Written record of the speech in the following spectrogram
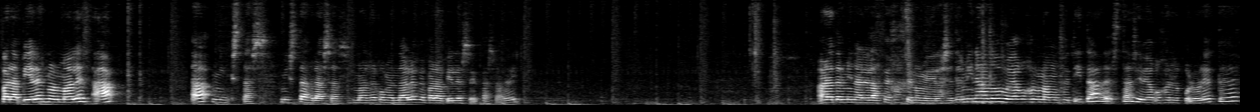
para pieles normales a, a mixtas, mixtas grasas, más recomendable que para pieles secas, ¿sabéis? Ahora terminaré las cejas que no me las he terminado, voy a coger una mufetita de estas y voy a coger el colorete...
